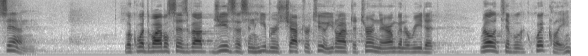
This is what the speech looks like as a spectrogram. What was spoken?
sin. Look what the Bible says about Jesus in Hebrews chapter 2. You don't have to turn there, I'm going to read it relatively quickly.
